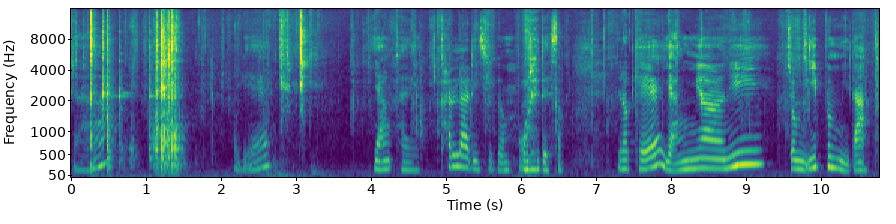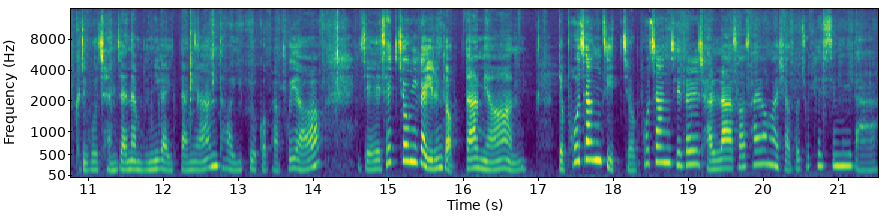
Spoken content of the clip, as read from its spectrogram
자, 여기에 양, 아유, 칼날이 지금 오래돼서 이렇게 양면이 좀 이쁩니다. 그리고 잔잔한 무늬가 있다면 더 이쁠 것 같고요. 이제 색종이가 이런 게 없다면 포장지 있죠. 포장지를 잘라서 사용하셔도 좋겠습니다.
